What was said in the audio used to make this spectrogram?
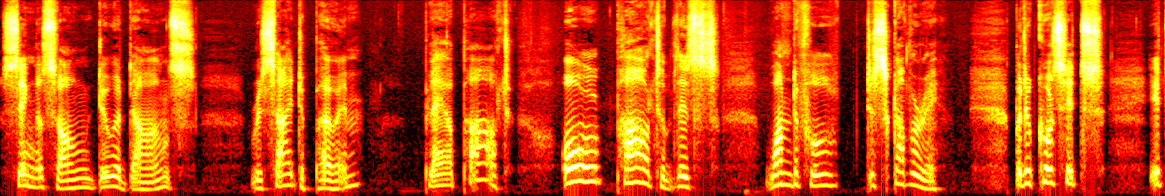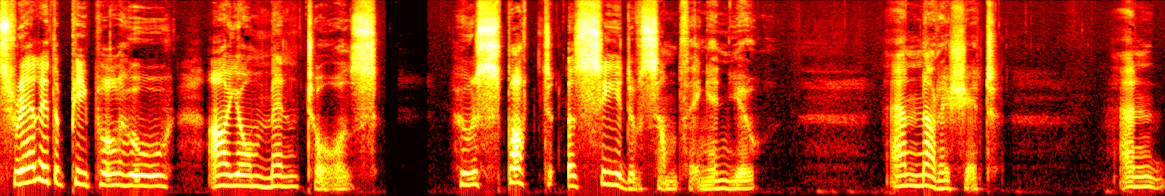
sing a song, do a dance, recite a poem, play a part, all part of this wonderful discovery. But of course, it's it's really the people who are your mentors, who spot a seed of something in you and nourish it. And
